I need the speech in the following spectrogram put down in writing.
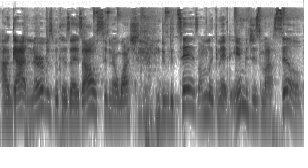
I got nervous because as I was sitting there watching them do the test, I'm looking at the images myself.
